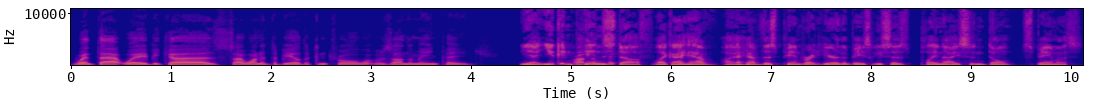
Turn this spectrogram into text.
went that way because I wanted to be able to control what was on the main page. Yeah, you can On pin stuff. Like I have, I have this pinned right here that basically says "Play nice and don't spam us,"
